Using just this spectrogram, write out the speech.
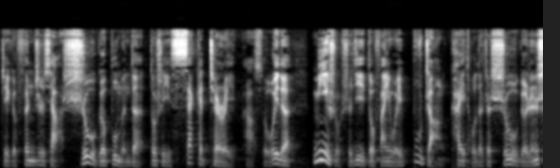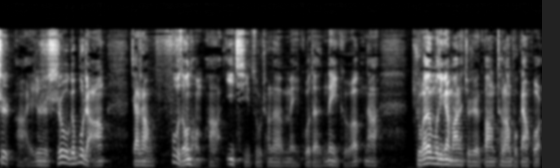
这个分支下十五个部门的都是以 secretary 啊，所谓的秘书，实际都翻译为部长开头的这十五个人士啊，也就是十五个部长加上副总统啊，一起组成了美国的内阁。那主要的目的干嘛呢？就是帮特朗普干活。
